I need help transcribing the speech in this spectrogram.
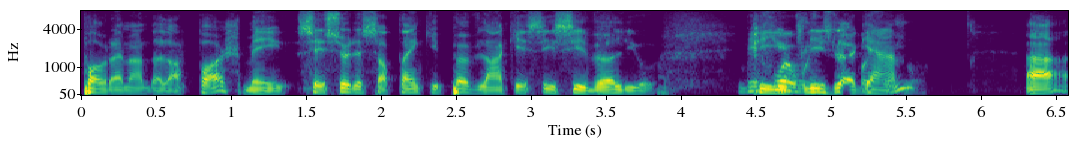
pas vraiment de leur poche, mais c'est sûr et certain qu'ils peuvent l'encaisser s'ils veulent, puis ils utilisent le gamme. Ah,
